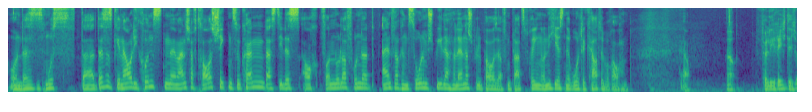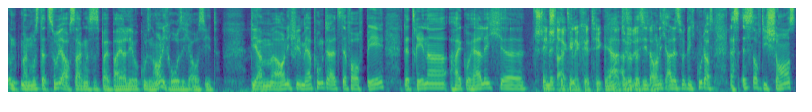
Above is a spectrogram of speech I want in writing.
Und das ist, das muss, das ist genau die Kunst, eine Mannschaft rausschicken zu können, dass die das auch von 0 auf 100 einfach in so einem Spiel nach einer Länderspielpause auf den Platz bringen und nicht erst eine rote Karte brauchen. Ja. Ja. Völlig richtig. Und man muss dazu ja auch sagen, dass es bei Bayer Leverkusen auch nicht rosig aussieht. Die haben auch nicht viel mehr Punkte als der VfB. Der Trainer Heiko Herrlich äh, steht in stark Kritik. in der Kritik. Ja, also das sieht auch nicht alles wirklich gut aus. Das ist doch die Chance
